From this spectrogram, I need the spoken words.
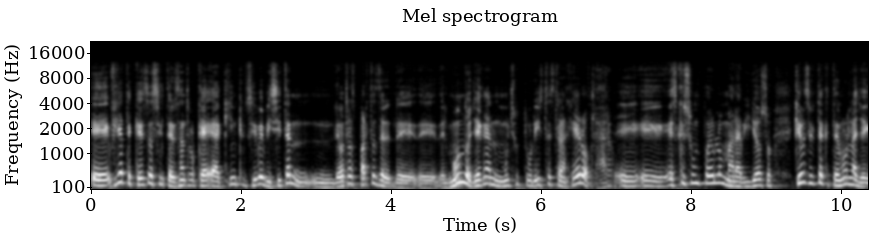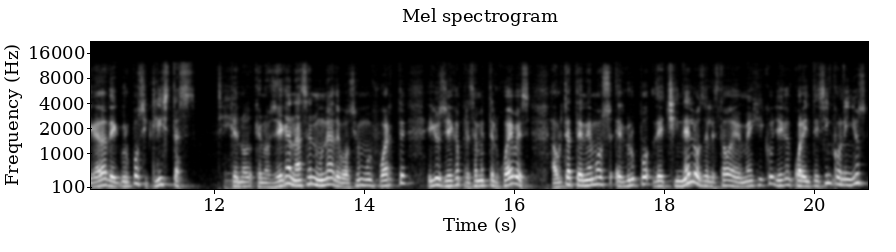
eh, fíjate que eso es interesante porque aquí inclusive visitan de otras partes de, de, del mundo, llegan mucho turista extranjero. Claro. Eh, eh, es que es un pueblo maravilloso. Quiero decirte que tenemos la llegada de grupos ciclistas que, que, nos llegan, hacen una devoción muy fuerte. Ellos llegan precisamente el jueves. Ahorita tenemos el grupo de chinelos del Estado de México, llegan 45 niños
